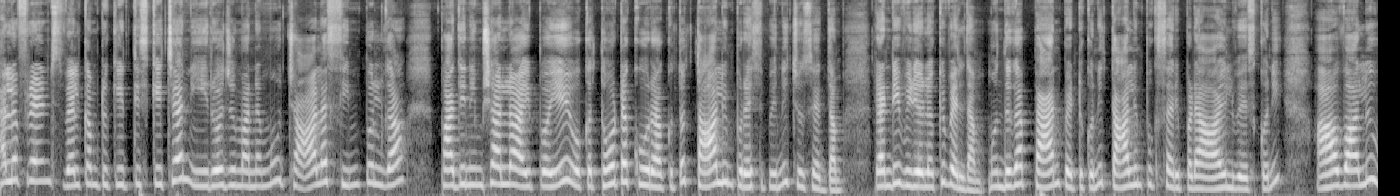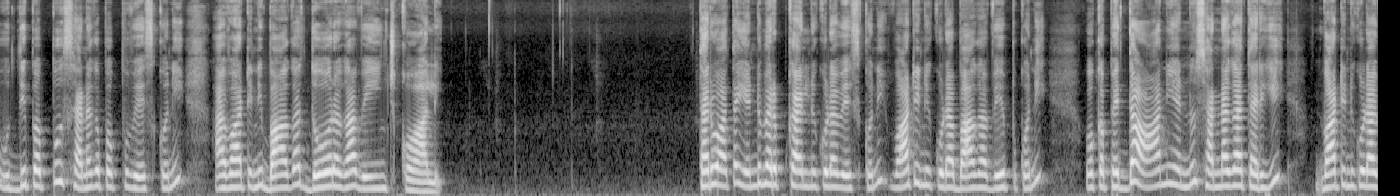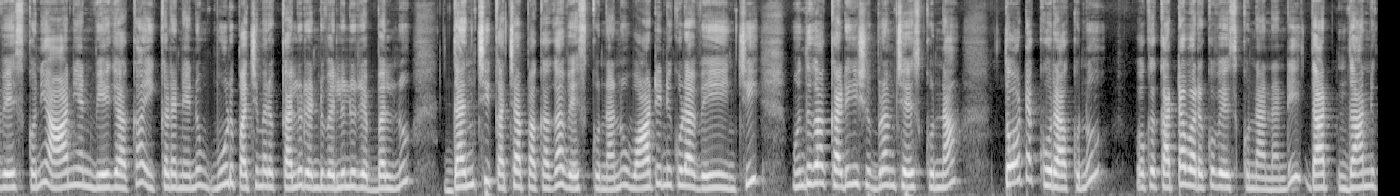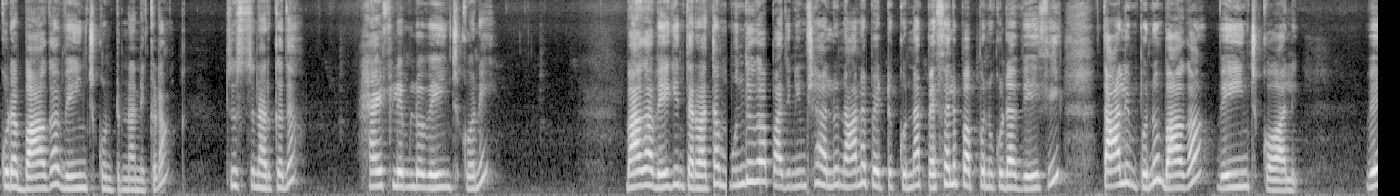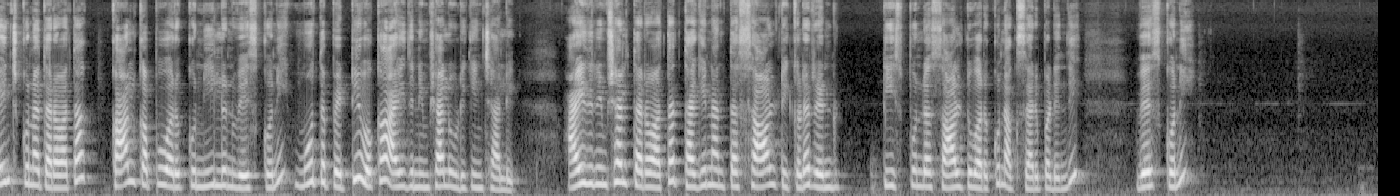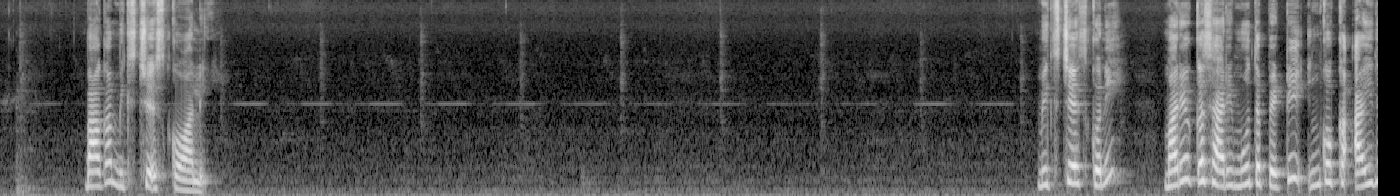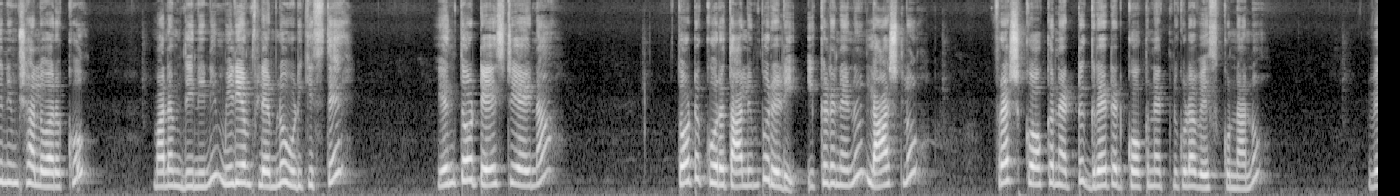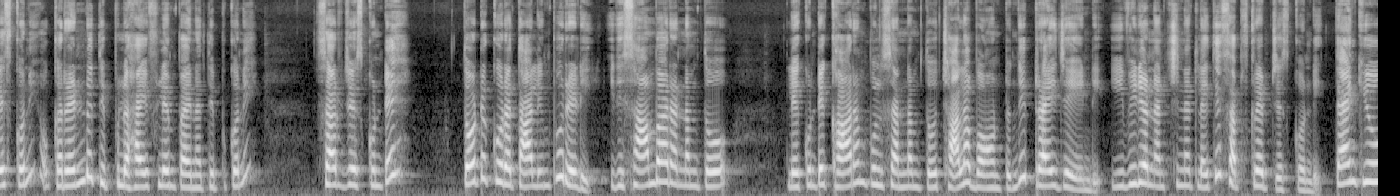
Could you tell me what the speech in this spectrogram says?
Hello friends welcome to Keerthi's kitchen. ఈరోజు మనము చాలా సింపుల్గా పది నిమిషాల్లో అయిపోయే ఒక తోటకూరాకుతో తాలింపు రెసిపీని చూసేద్దాం. రండి వీడియోలోకి వెళ్దాం. ముందుగా ప్యాన్ పెట్టుకొని తాలింపుకు సరిపడా ఆయిల్ వేసుకొని ఆవాలు ఉద్దిపప్పు శనగపప్పు వేసుకొని వాటిని బాగా దోరగా వేయించుకోవాలి. తరువాత ఎండుమిరపకాయలను కూడా వేసుకొని వాటిని కూడా బాగా వేపుకొని ఒక పెద్ద ఆనియన్ను సన్నగా తరిగి వాటిని కూడా వేసుకొని ఆనియన్ వేగాక ఇక్కడ నేను మూడు పచ్చిమిరపకాయలు రెండు వెల్లుల్లి రెబ్బలను దంచి కచ్చాపక్కగా వేసుకున్నాను. వాటిని కూడా వేయించి ముందుగా కడిగి శుభ్రం చేసుకున్న తోటకూరాకును ఒక కట్ట వరకు వేసుకున్నానండి. దా దాన్ని కూడా బాగా వేయించుకుంటున్నాను ఇక్కడ. చూస్తున్నారు కదా? హై ఫ్లేమ్లో వేయించుకొని బాగా వేగిన తర్వాత ముందుగా పది నిమిషాలు నానబెట్టుకున్న పెసరపప్పును కూడా వేసి తాలింపును బాగా వేయించుకోవాలి. వేయించుకున్న తర్వాత కాలు కప్పు వరకు నీళ్ళను వేసుకొని మూత పెట్టి ఒక ఐదు నిమిషాలు ఉడికించాలి. ఐదు నిమిషాల తర్వాత తగినంత సాల్ట్ ఇక్కడ రెండు టీ స్పూన్ల సాల్ట్ వరకు నాకు సరిపడింది. వేసుకొని బాగా మిక్స్ చేసుకోవాలి. మిక్స్ చేసుకొని మరొకసారి మూత పెట్టి ఇంకొక ఐదు నిమిషాల వరకు మనం దీనిని మీడియం ఫ్లేమ్లో ఉడికిస్తే ఎంతో టేస్టీ అయిన తోటకూర తాలింపు రెడీ. ఇక్కడ నేను లాస్ట్లో ఫ్రెష్ కోకోనట్ గ్రేటెడ్ కోకోనట్ని కూడా వేసుకున్నాను. వేసుకొని ఒక రెండు తిప్పులు హై ఫ్లేమ్ పైన తిప్పుకొని సర్వ్ చేసుకుంటే తోటకూర తాలింపు రెడీ. ఇది సాంబార్ అన్నంతో లేకుంటే కారం పులుసు అన్నంతో చాలా బాగుంటుంది. ట్రై చేయండి. ఈ వీడియో నచ్చినట్లయితే సబ్స్క్రైబ్ చేసుకోండి. Thank you.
